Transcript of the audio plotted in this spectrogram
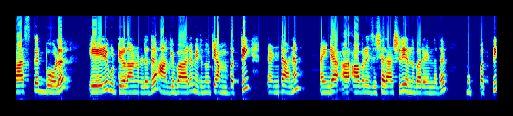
ബാസ്കറ്റ് ബോൾ ഏഴ് കുട്ടികളാണുള്ളത്. ആകെ ഭാരം ഇരുന്നൂറ്റി അമ്പത്തി രണ്ടാണ് അതിന്റെ ആവറേജ് ശരാശരി എന്ന് പറയുന്നത് മുപ്പത്തി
